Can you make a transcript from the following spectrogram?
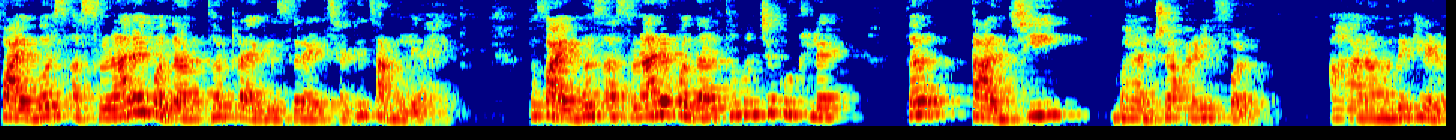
फायबर्स असणारे पदार्थ ट्रायग्लिसराईडसाठी चांगले आहेत. तर फायबर्स असणारे पदार्थ म्हणजे कुठले? तर ताजी भाज्या आणि फळं आहारामध्ये घेणं.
